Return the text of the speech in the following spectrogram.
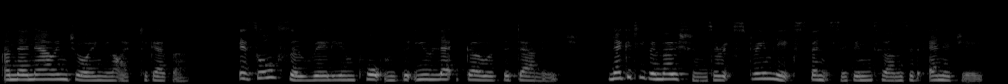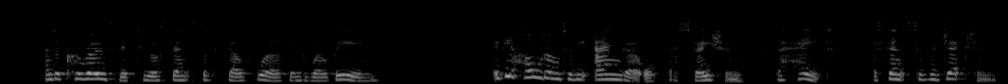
and they're now enjoying life together. It's also really important that you let go of the damage. Negative emotions are extremely expensive in terms of energy and are corrosive to your sense of self-worth and well-being. If you hold on to the anger or frustration, the hate, a sense of rejection,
